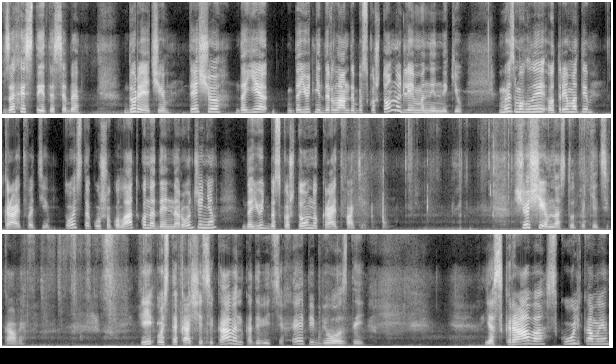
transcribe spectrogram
захистити себе. До речі, те, що дає, дають Нідерланди безкоштовно для іменинників, ми змогли отримати крайтфаті. Ось таку шоколадку на день народження дають безкоштовно крайтфаті. Що ще в нас тут таке цікаве? І ось така ще цікавинка, дивіться, Happy Birthday. Яскрава з кульками.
